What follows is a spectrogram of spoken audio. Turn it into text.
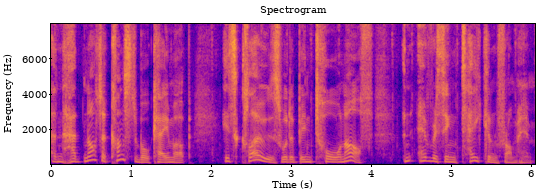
and had not a constable came up, his clothes would have been torn off and everything taken from him.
